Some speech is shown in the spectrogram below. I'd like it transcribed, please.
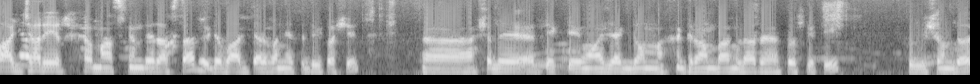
বাজারের মাঝখান দিয়ে রাস্তা, দুইটা বাজার বানিয়েছে দুই পাশে। আসলে দেখতে মজা একদম গ্রাম বাংলার প্রকৃতি। খুবই সুন্দর।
